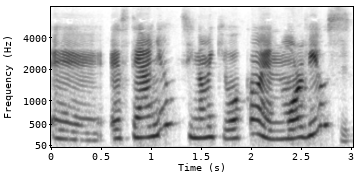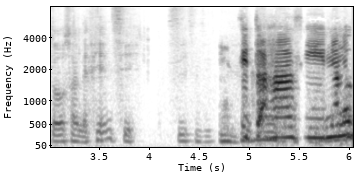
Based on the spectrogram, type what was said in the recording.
eh, este año, si no me equivoco, en Morbius. Si todo sale bien, sí. Sí, sí, sí. ajá, si no, nos,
